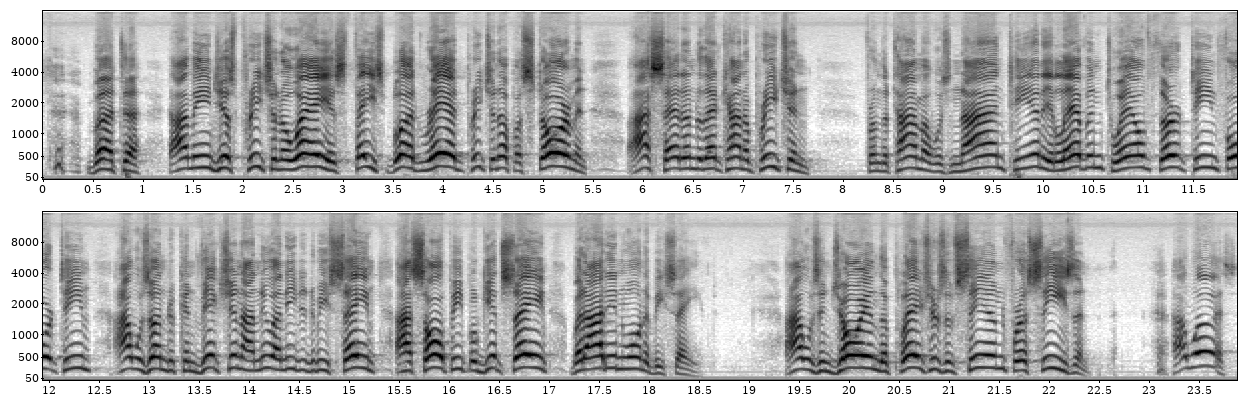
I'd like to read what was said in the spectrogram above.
but uh, I mean, just preaching away, his face blood red, preaching up a storm. And I sat under that kind of preaching from the time I was 9, 10, 11, 12, 13, 14, I was under conviction. I knew I needed to be saved. I saw people get saved, but I didn't want to be saved. I was enjoying the pleasures of sin for a season. I was.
